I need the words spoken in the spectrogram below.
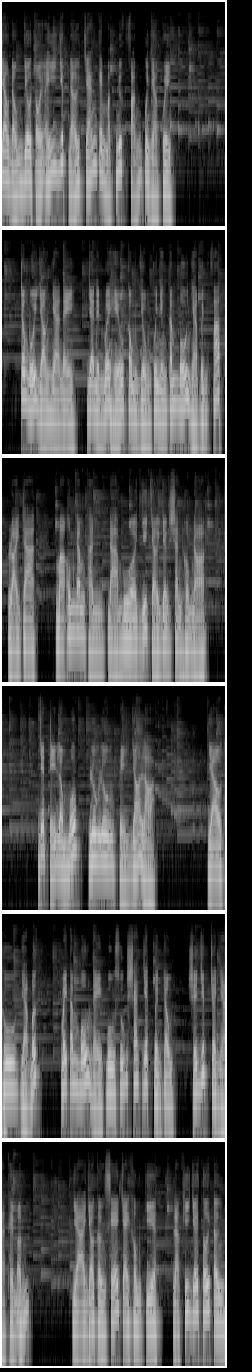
dao động vô tội ấy giúp đỡ chán cái mặt nước phẳng của nhà quê. Trong buổi dọn nhà này, gia đình mới hiểu công dụng của những tấm bố nhà binh Pháp loại ra mà ông Nam Thành đã mua dưới chợ dân sanh hôm nọ. Giá trị lông mốt luôn luôn bị gió lò. Vào thu và bất, mấy tấm bố này buông xuống sát vách bên trong sẽ giúp cho nhà thêm ấm. Và vỏ cần xé chai không kia là khí giới tối tân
